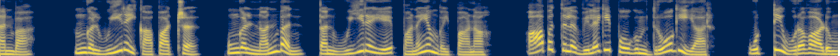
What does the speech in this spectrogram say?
நண்பா உங்கள் உயிரை காப்பாற்ற உங்கள் நண்பன் தன் உயிரையே பணயம் வைப்பானா? ஆபத்துல விலகிப் போகும் துரோகி யார்? ஒட்டி உறவாடும்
